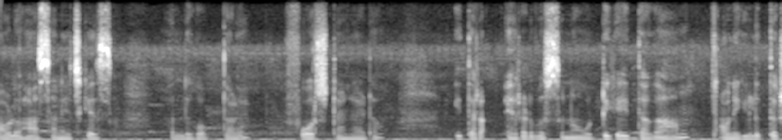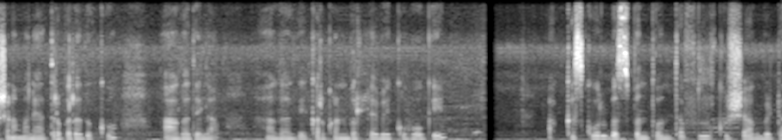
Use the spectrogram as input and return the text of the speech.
ಅವಳು ಹಾಸನ ಎಚ್ ಕೆ ಎಸ್ ಅಲ್ಲಿಗೆ ಹೋಗ್ತಾಳೆ ಫೋರ್ ಸ್ಟ್ಯಾಂಡರ್ಡು ಈ ಥರ ಎರಡು ಬಸ್ಸನ್ನು ಒಟ್ಟಿಗೆ ಇದ್ದಾಗ ಅವನಿಗೆ ಇಳಿದ ತಕ್ಷಣ ಮನೆ ಹತ್ರ ಬರೋದಕ್ಕೂ ಆಗೋದಿಲ್ಲ. ಹಾಗಾಗಿ ಕರ್ಕೊಂಡು ಬರಲೇಬೇಕು ಹೋಗಿ. ಅಕ್ಕ ಸ್ಕೂಲ್ ಬಸ್ ಬಂತು ಅಂತ ಫುಲ್ ಖುಷಿಯಾಗ್ಬಿಟ್ಟ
